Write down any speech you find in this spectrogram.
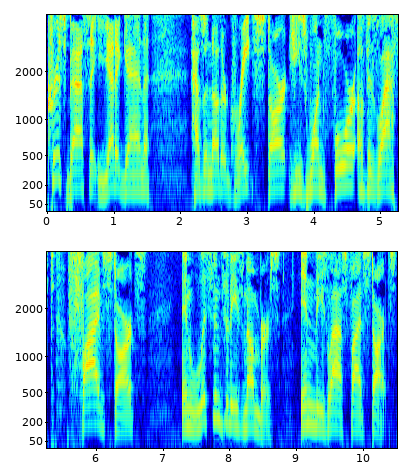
Chris Bassitt, yet again has another great start. He's won four of his last five starts. And listen to these numbers in these last five starts.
